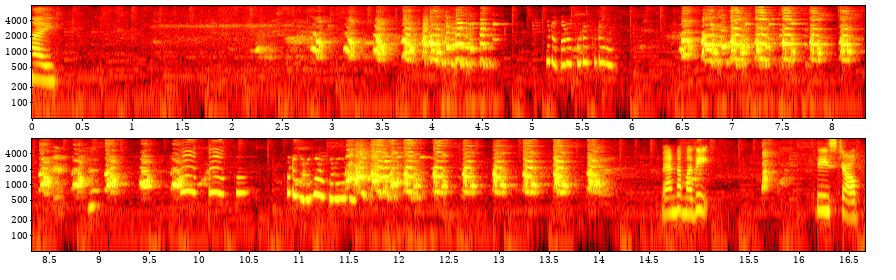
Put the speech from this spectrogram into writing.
ഹായ്. വേണ്ട മതി. പ്ലീസ് സ്റ്റോപ്പ്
